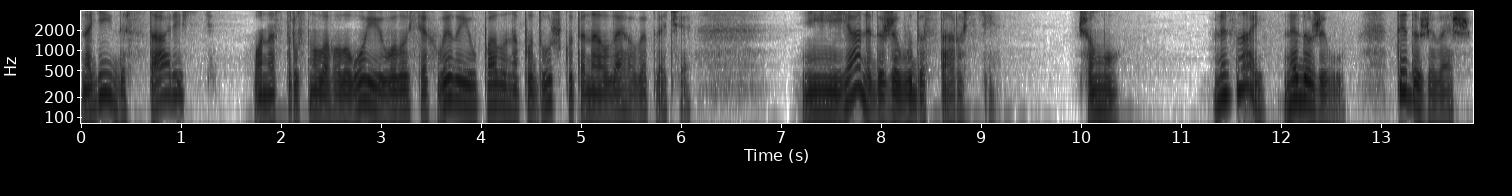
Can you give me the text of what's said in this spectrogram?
Надійде старість. Вона струснула головою і волосся хвилею впало на подушку та на Олегове плече. Ні, я не доживу до старості. Чому? Не знаю, не доживу. Ти доживеш,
